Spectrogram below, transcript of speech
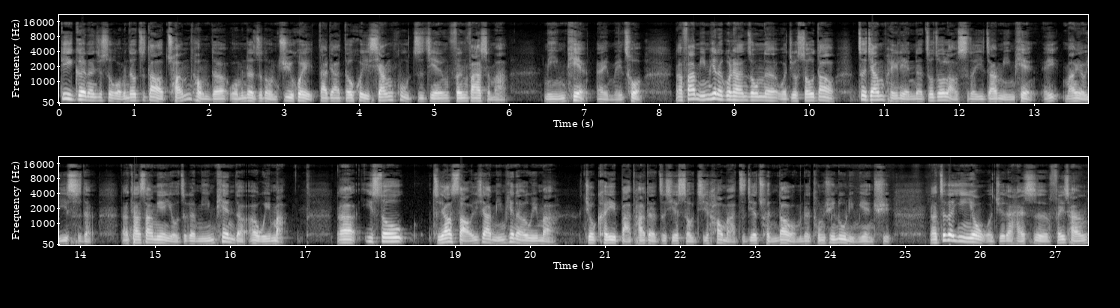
第一个呢，就是我们都知道，传统的我们的这种聚会，大家都会相互之间分发什么名片？哎，没错。那发名片的过程当中呢，我就收到浙江培联的周周老师的一张名片，哎，蛮有意思的。那它上面有这个名片的二维码，那一搜。只要扫一下名片的二维码，就可以把他的这些手机号码直接存到我们的通讯录里面去。那这个应用我觉得还是非常，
